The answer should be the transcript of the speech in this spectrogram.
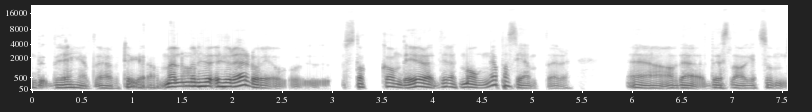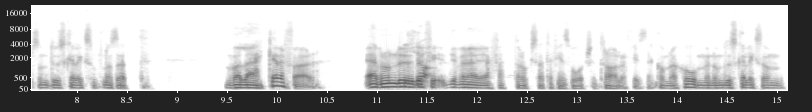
Det, det är jag helt övertygad om. Men, ja. men hur, hur, är det då i Stockholm? Det är ju det är rätt många patienter eh, av det, det, slaget som, som du ska liksom på något sätt vara läkare för. Även om du, ja. det, det, jag fattar också att det finns vårdcentraler och finns en kombination, men om du ska liksom,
